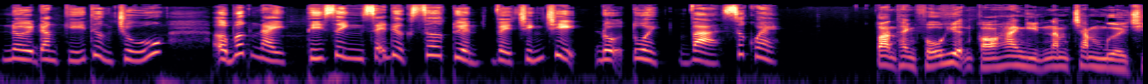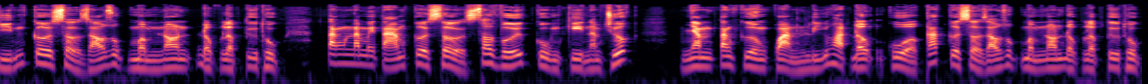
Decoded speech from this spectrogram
nơi đăng ký thường trú. Ở bước này, thí sinh sẽ được sơ tuyển về chính trị, độ tuổi và sức khỏe. Toàn thành phố hiện có 2.519 cơ sở giáo dục mầm non độc lập tư thục, tăng 58 cơ sở so với cùng kỳ năm trước nhằm tăng cường quản lý hoạt động của các cơ sở giáo dục mầm non độc lập tư thục,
